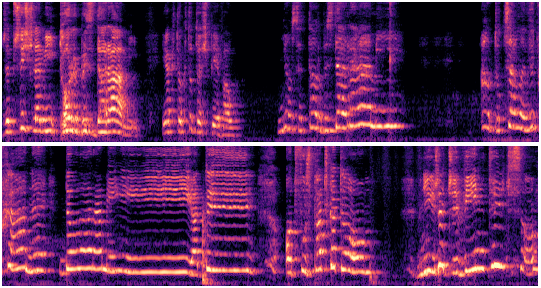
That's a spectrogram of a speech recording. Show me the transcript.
że przyśle mi torby z darami. Jak to, kto to śpiewał? Niosę torby z darami, auto całe wypchane dolarami, a ty otwórz paczkę tą, w niej rzeczy vintage są.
